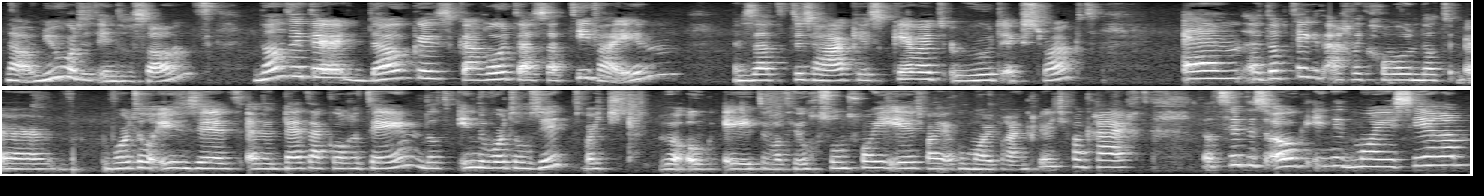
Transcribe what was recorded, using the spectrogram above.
Nou, nu wordt het interessant. Dan zit er Daucus carota sativa in. En er staat tussen haakjes carrot root extract. En dat betekent eigenlijk gewoon dat er wortel in zit en het beta-carotene dat in de wortel zit. Wat we ook eten, wat heel gezond voor je is, waar je ook een mooi bruin kleurtje van krijgt. Dat zit dus ook in dit mooie serum.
